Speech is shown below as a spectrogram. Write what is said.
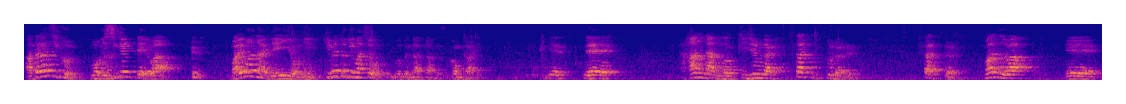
新しくもう意思決定は迷わないでいいように決めときましょうということになったんです今回。でで判断の基準が2つ作られる。2つ作られる。まずは、え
